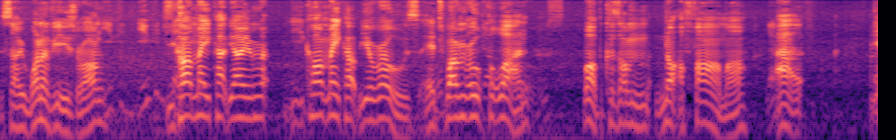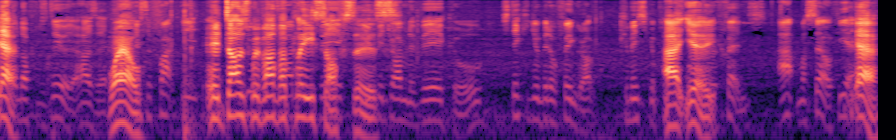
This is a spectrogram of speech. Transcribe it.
so one of you's wrong. You can, you can. You can't make up your own. You can't make up your rules. It's one rule for one. rules? Well, because I'm not a farmer. No. Uh, yeah. nothing to do with it, has it? Well, It's the fact that it does with other police vehicle- officers. Driving a vehicle, sticking your middle finger up, committing a At you? offence at myself. Yeah. Yeah.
